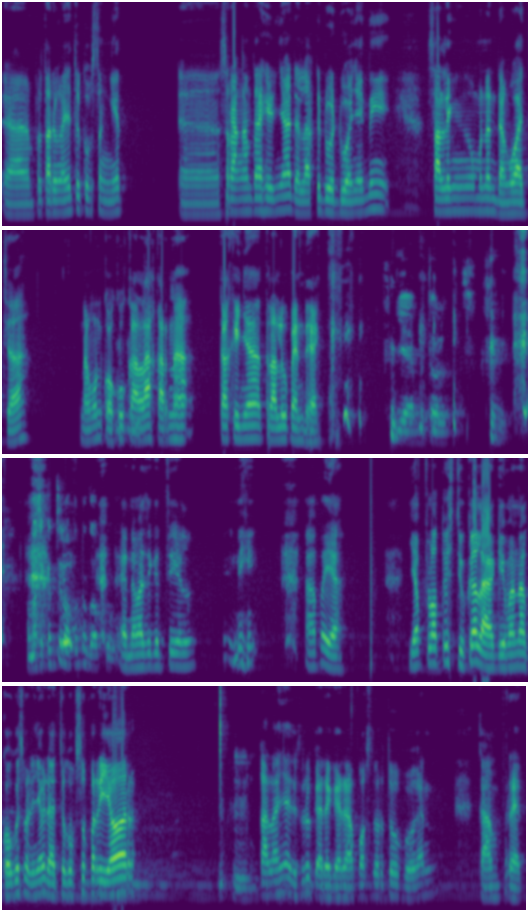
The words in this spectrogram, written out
Dan pertarungannya cukup sengit. Eh, serangan terakhirnya adalah kedua-duanya ini saling menendang wajah. Namun Goku Mm-mm. kalah karena kakinya terlalu pendek. Iya, betul. Masih kecil waktu itu Goku. Karena masih kecil. Ini apa ya? Ya plot twist juga lah gimana Goku sebenarnya udah cukup superior. Mm-mm. Kalahnya justru gara-gara postur tubuh kan kampret.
